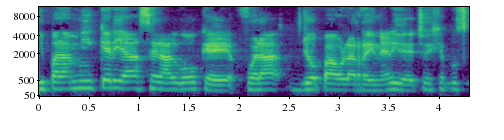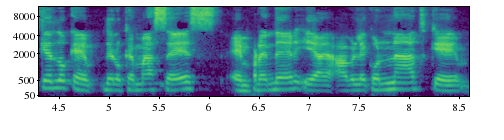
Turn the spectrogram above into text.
Y para mí quería hacer algo que fuera yo Paola Reiner y de hecho dije, pues, ¿qué es lo que, de lo que más sé es emprender? Y hablé con Nat, que,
